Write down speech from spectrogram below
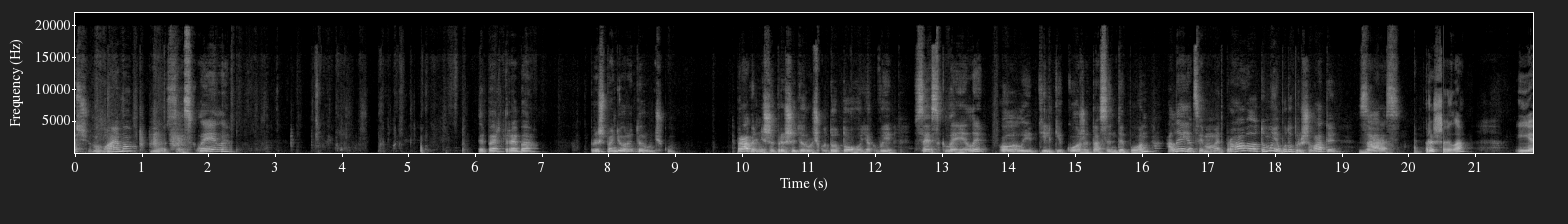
Ось що ми маємо. Ми все склеїли. Тепер треба пришпандьорити ручку. Правильніше пришити ручку до того, як ви все склеїли, коли тільки кожа та синтепон. Але я цей момент прогавила, тому я буду пришивати зараз. пришила. І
